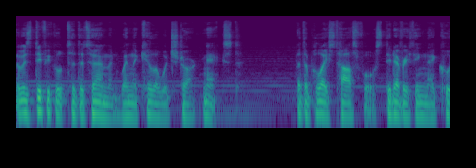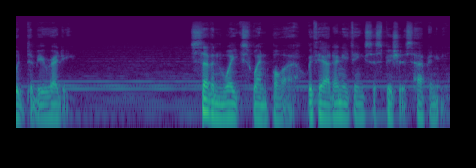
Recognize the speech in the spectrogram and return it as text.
It was difficult to determine when the killer would strike next, but the police task force did everything they could to be ready. Seven weeks went by without anything suspicious happening.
